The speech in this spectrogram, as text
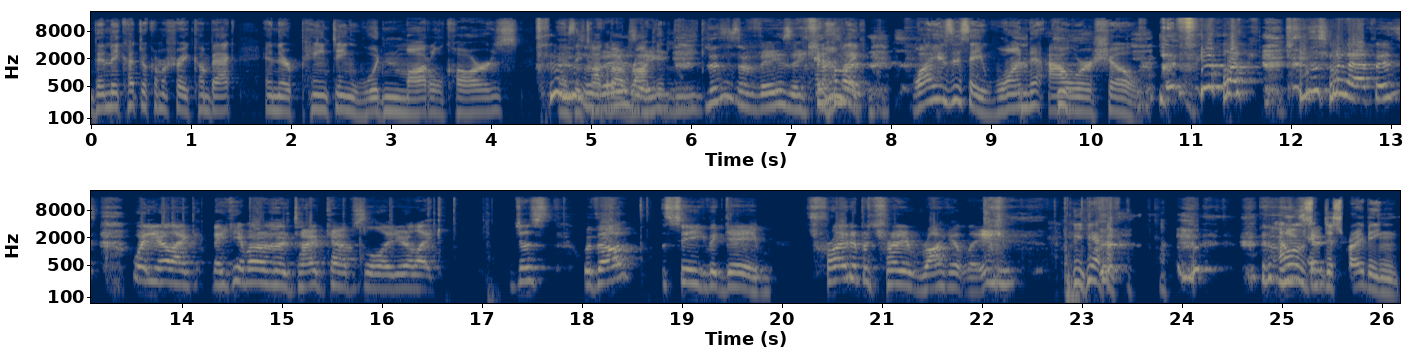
Then they cut to a commercial. They come back and they're painting wooden model cars as they This is talk about Rocket. League. This is amazing. And I'm like, is why is this a one hour show? I feel like this is what happens when you're like they came out of their time capsule and you're like just without seeing the game, try to portray Rocket League. yeah. I was describing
